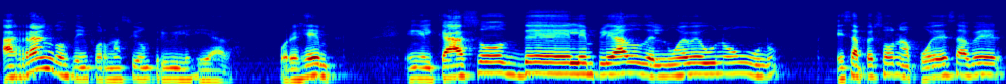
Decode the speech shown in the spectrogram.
a rangos de información privilegiada. Por ejemplo, en el caso del empleado del 911, esa persona puede saber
